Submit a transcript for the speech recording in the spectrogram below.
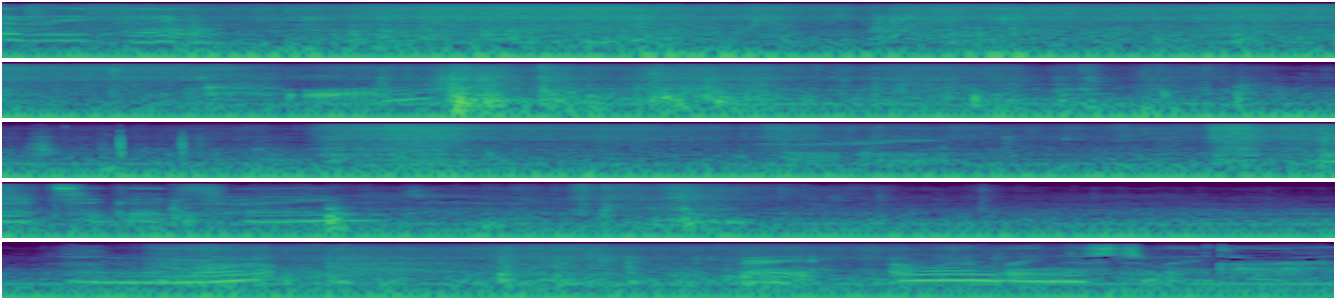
everything. Cool. That's a good find. On the mop. Alright, I'm gonna bring this to my car.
